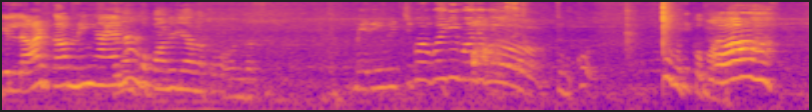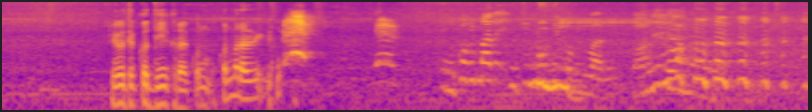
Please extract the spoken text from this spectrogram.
ये लाड काम नहीं आया ना। पानी ले आना तो अंदर से। मेरी मिर्ची को कोई नहीं मारेगा तुमको तुम ही को मार। ये देखो देख रहा है कौन कौन मारा रही इनको भी मारे इनकी मम्मी को भी मारे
